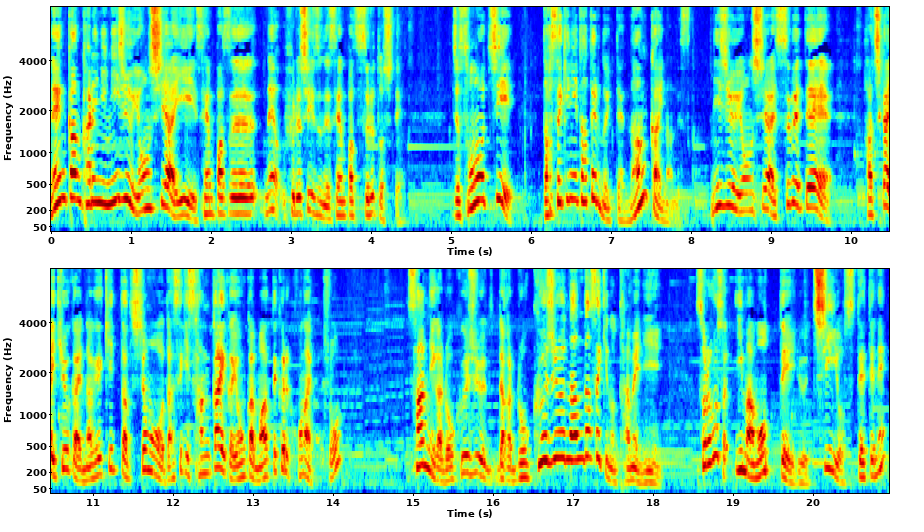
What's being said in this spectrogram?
年間仮に24試合先発ねフルシーズンで先発するとしてじゃあそのうち打席に立てるの一体何回なんですか？24試合全て8回9回投げ切ったとしても打席3回か4回回ってくるか来ないかでしょ？32が60だから60何打席のためにそれこそ今持っている地位を捨ててね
